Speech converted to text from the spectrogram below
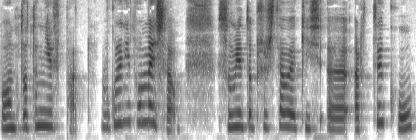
bo on o tym nie wpadł. W ogóle nie pomyślał. W sumie to przeczytał jakiś e, artykuł.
